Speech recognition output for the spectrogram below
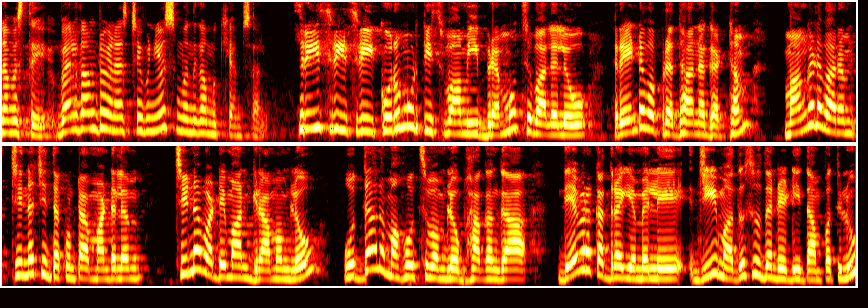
నమస్తే. వెల్కమ్ టు ఎన్ఎస్టీవీ న్యూస్ ముందుగా ముఖ్యాంశాలు. శ్రీ శ్రీ శ్రీ కురుమూర్తి స్వామి బ్రహ్మోత్సవాలలో రెండవ ప్రధాన ఘట్టం మంగళవారం చిన్న చింతకుంట మండలం చిన్న వడ్డెమాన్ గ్రామంలో ఉద్దాల మహోత్సవంలో భాగంగా దేవరకద్ర ఎమ్మెల్యే జి మధుసూదన్ రెడ్డి దంపతులు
